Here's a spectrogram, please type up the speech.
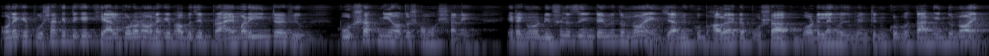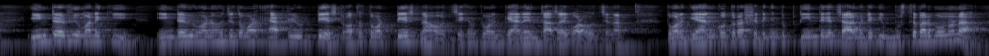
অনেকে পোশাকের দিকে খেয়াল করো না, অনেকে ভাবো যে প্রাইমারি ইন্টারভিউ পোশাক নিয়ে অত সমস্যা নেই। এটা কোনো ডিফেন্স ইন্টারভিউ তো নয় যে আমি খুব ভালো একটা পোশাক বডি ল্যাঙ্গুয়েজ মেনটেন করব, তা কিন্তু নয়। ইন্টারভিউ মানে কি? ইন্টারভিউ মানে হচ্ছে তোমার অ্যাপটিউড টেস্ট অর্থাৎ তোমার টেস্ট না হচ্ছে। এখানে তোমার জ্ঞানের যাচাই করা হচ্ছে না। তোমার জ্ঞান কতটা সেটা কিন্তু তিন থেকে চার মিনিটে কি বুঝতে পারবে ওনারা?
